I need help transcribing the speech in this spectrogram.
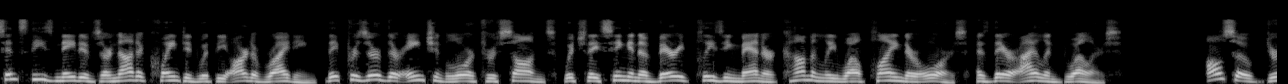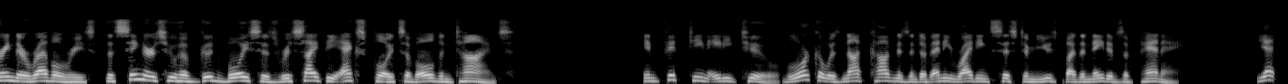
Since these natives are not acquainted with the art of writing, they preserve their ancient lore through songs, which they sing in a very pleasing manner commonly while plying their oars, as they are island dwellers. Also, during their revelries, the singers who have good voices recite the exploits of olden times. In 1582, Loarca was not cognizant of any writing system used by the natives of Panay. Yet,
